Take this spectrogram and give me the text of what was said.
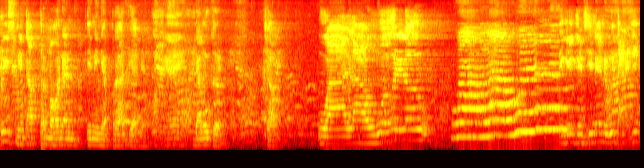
Please minta permohonan ininya perhatiannya. Oke. Dangukeun. Cam walau walau. Walau tinggikan sini dulu tanah asing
